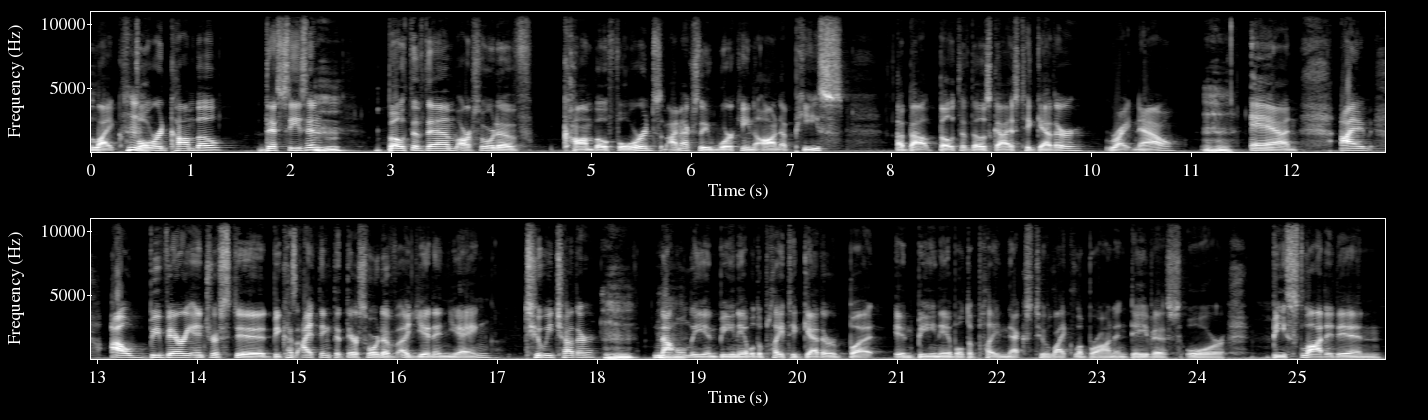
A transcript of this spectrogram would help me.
like hmm. forward combo this season. Mm-hmm. Both of them are sort of combo forwards. I'm actually working on a piece about both of those guys together right now. Mm-hmm. And I I'll be very interested because I think that they're sort of a yin and yang to each other, mm-hmm. not mm-hmm. only in being able to play together, but in being able to play next to like LeBron and Davis or be slotted in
